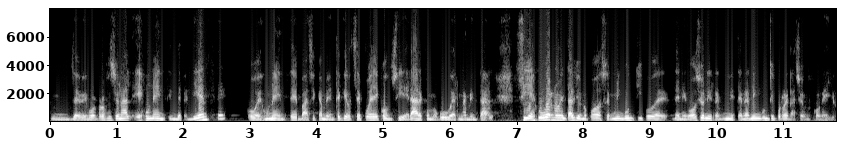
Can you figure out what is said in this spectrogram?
de Béisbol Profesional es un ente independiente o es un ente básicamente que se puede considerar como gubernamental. Si es gubernamental, yo no puedo hacer ningún tipo de, negocio ni, ni, tener ningún tipo de relación con ello.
